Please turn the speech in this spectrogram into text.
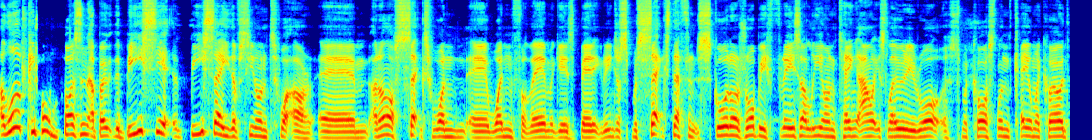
a lot of people buzzing about the B, side I've seen on Twitter. Um, another 6 1 uh, win for them against Berwick Rangers with six different scorers Robbie Fraser, Leon King, Alex Lowry, Ross McCausland, Kyle McLeod,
